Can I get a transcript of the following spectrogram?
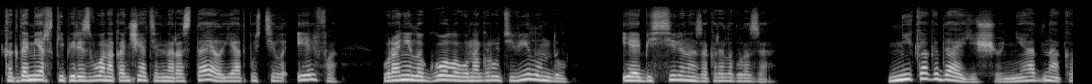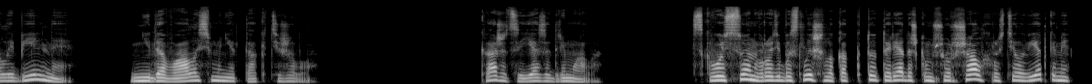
Когда мерзкий перезвон окончательно растаял, я отпустила эльфа, уронила голову на грудь Виланду и обессиленно закрыла глаза. Никогда еще ни одна колыбельная не давалась мне так тяжело. Кажется, я задремала. Сквозь сон вроде бы слышала, как кто-то рядышком шуршал, хрустел ветками,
